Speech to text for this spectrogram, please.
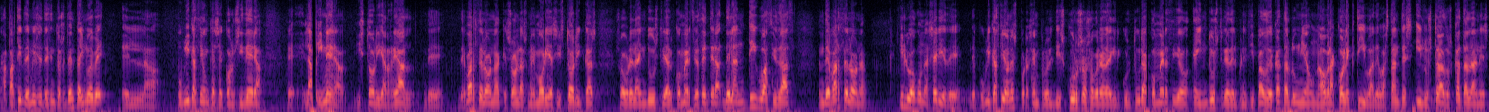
a partir de 1779 la publicación que se considera la primera historia real de, Barcelona, que son las memorias históricas sobre la industria, el comercio, etcétera, de la antigua ciudad de Barcelona, y luego una serie de, publicaciones, por ejemplo, el discurso sobre la agricultura, comercio e industria del Principado de Cataluña, una obra colectiva de bastantes ilustrados catalanes,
